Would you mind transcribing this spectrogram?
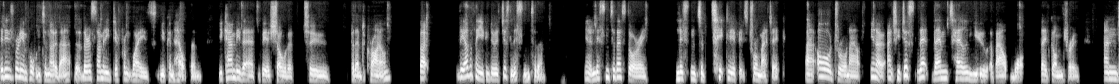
it is really important to know that that there are so many different ways you can help them. You can be there to be a shoulder to for them to cry on, but the other thing you can do is just listen to them. You know, listen to their story, listen to particularly if it's traumatic uh, or drawn out. You know, actually just let them tell you about what they've gone through. And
